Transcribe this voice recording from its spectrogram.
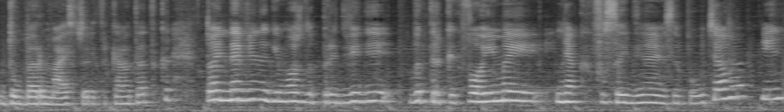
добър майстор и така нататък, той не винаги може да предвиди вътре какво има и някакво съединение се получава и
